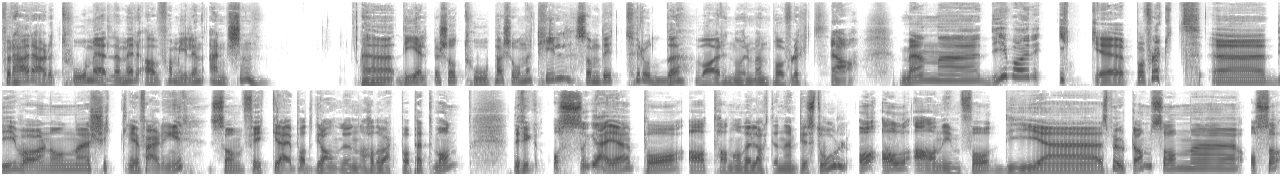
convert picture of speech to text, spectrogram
For her er det to medlemmer av familien Erntzen. Eh, De hjelper så to personer til som de trodde var nordmenn på flukt. Ja, men eh, de var ikke på flukt. Eh, de var noen skikkelige fælinger som fikk greie på at Granlund hadde vært på Pettermoen. De fikk også greie på at han hadde lagt inn en pistol, og all annen info de spurte om, som også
